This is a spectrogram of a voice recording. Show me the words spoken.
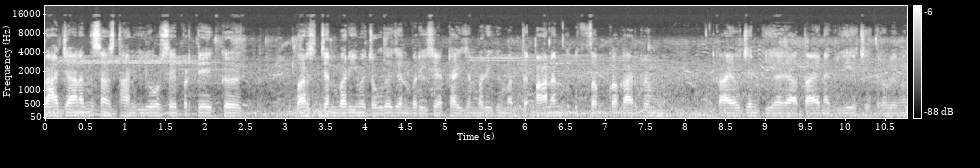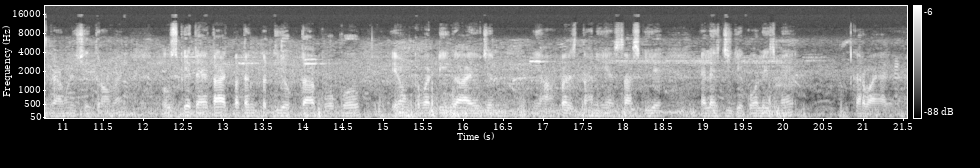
राज्य आनंद संस्थान की ओर से प्रत्येक वर्ष जनवरी में, चौदह जनवरी से अट्ठाईस जनवरी के मध्य आनंद उत्सव का कार्यक्रम का आयोजन किया जाता है नगरीय क्षेत्रों में एवं ग्रामीण क्षेत्रों में। उसके तहत आज पतंग प्रतियोगिता खो खो एवं कबड्डी का आयोजन यहाँ पर स्थानीय शासकीय एल के कॉलेज में करवाया गया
